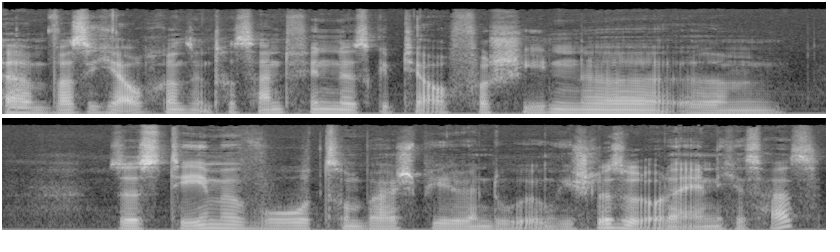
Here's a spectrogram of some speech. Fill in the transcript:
Ähm, was ich ja auch ganz interessant finde, es gibt ja auch verschiedene ähm, Systeme, wo zum Beispiel, wenn du irgendwie Schlüssel oder ähnliches hast,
